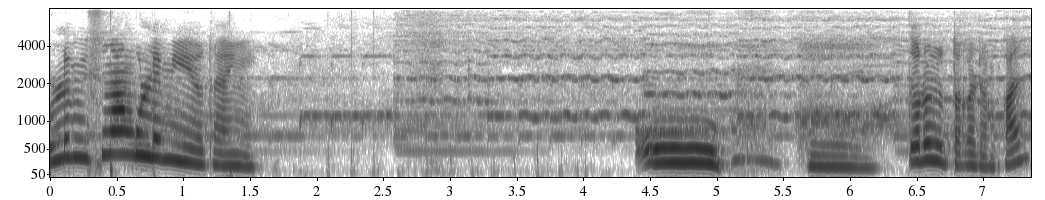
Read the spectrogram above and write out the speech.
골렘이 순한 골렘이에요 다행히. 오. 어, 떨어졌다가 잠깐.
